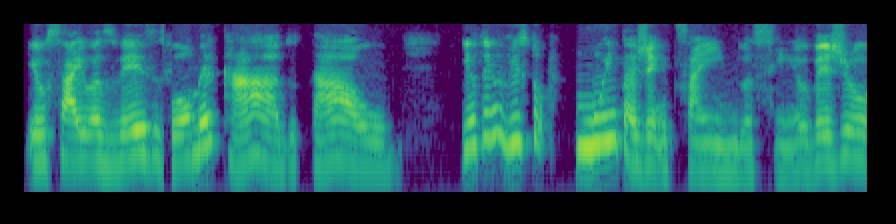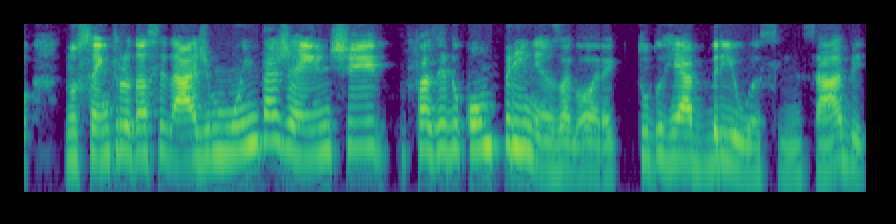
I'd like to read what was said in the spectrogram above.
Eu saio às vezes, vou ao mercado, tal, e eu tenho visto muita gente saindo, assim. Eu vejo no centro da cidade muita gente fazendo comprinhas agora, tudo reabriu, assim, sabe?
